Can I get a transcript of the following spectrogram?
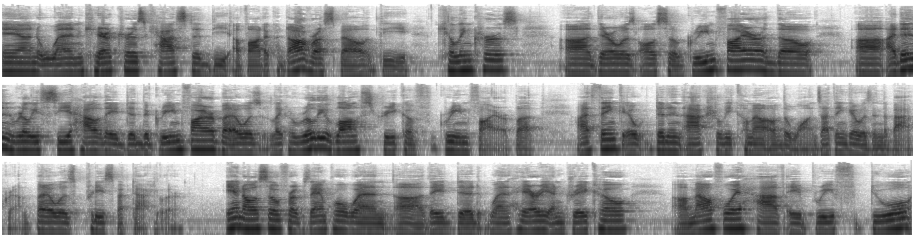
And when characters casted the Avada Kedavra spell, the Killing Curse, uh, there was also green fire, though uh, I didn't really see how they did the green fire, but it was like a really long streak of green fire. But I think it didn't actually come out of the wands. I think it was in the background, but it was pretty spectacular. And also, for example, when uh, they did, when Harry and Draco uh, Malfoy have a brief duel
